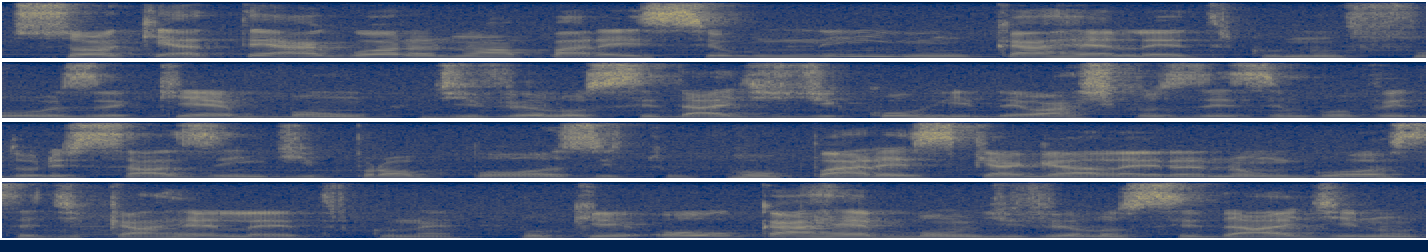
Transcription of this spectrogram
Só que até agora não apareceu nenhum carro elétrico no Forza que é bom de velocidade de corrida. Eu acho que os desenvolvedores fazem de propósito ou parece que a galera não gosta de carro elétrico, né? Porque ou o carro é bom de velocidade e não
